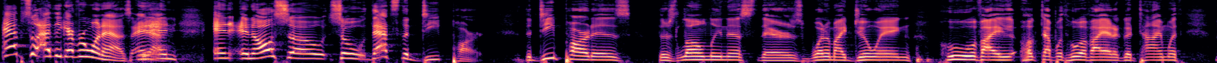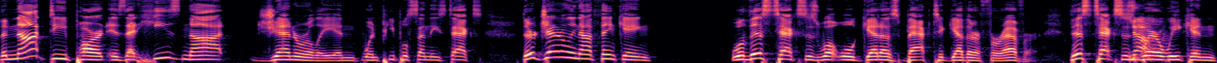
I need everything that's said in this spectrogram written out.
Absolutely, I think everyone has, and yeah. and and and also, so that's the deep part. The deep part is there's loneliness. There's what am I doing? Who have I hooked up with? Who have I had a good time with? The not deep part is that he's not generally, and when people send these texts, they're generally not thinking well, this text is what will get us back together forever. This text is no. where we can.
